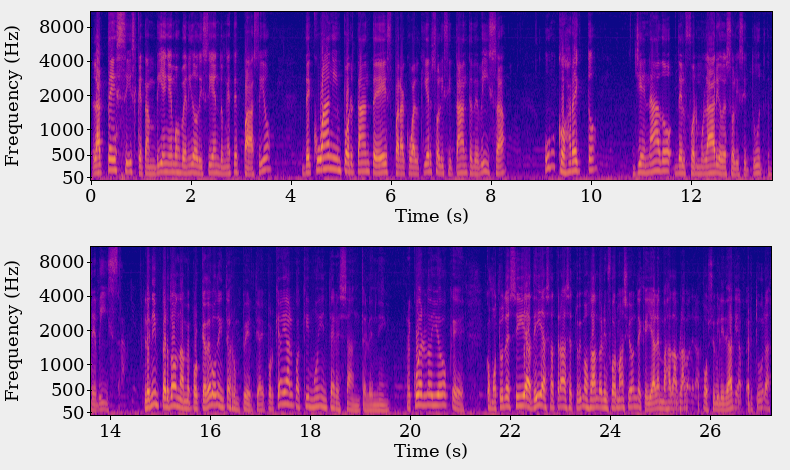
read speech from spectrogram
la tesis que también hemos venido diciendo en este espacio, de cuán importante es para cualquier solicitante de visa un correcto llenado del formulario de solicitud de visa. Lenín, perdóname porque debo de interrumpirte ahí, porque hay algo aquí muy interesante, Lenín. Recuerdo yo que como tú decías, días atrás estuvimos dando la información de que ya la embajada hablaba de la posibilidad de apertura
